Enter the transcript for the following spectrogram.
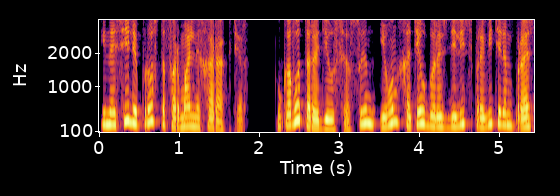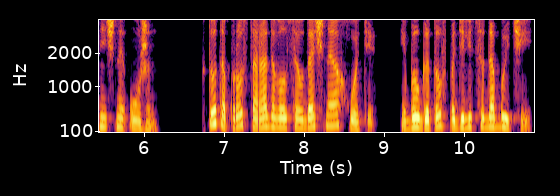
и носили просто формальный характер. У кого-то родился сын, и он хотел бы разделить с правителем праздничный ужин. Кто-то просто радовался удачной охоте и был готов поделиться добычей.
